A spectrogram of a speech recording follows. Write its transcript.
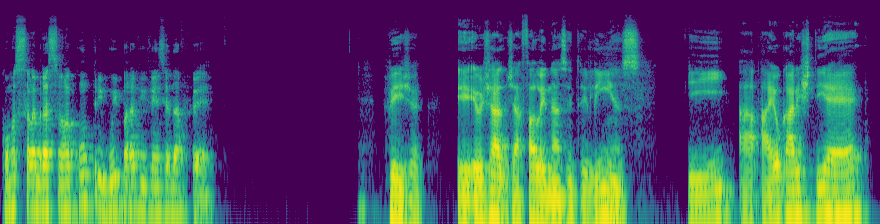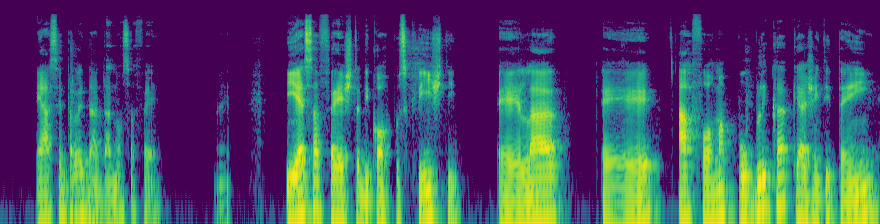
Como a celebração ela contribui para a vivência da fé. Veja, eu já, já falei nas entrelinhas que a, a Eucaristia é, é a centralidade da nossa fé. Né? E essa festa de Corpus Christi, ela é a forma pública que a gente tem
